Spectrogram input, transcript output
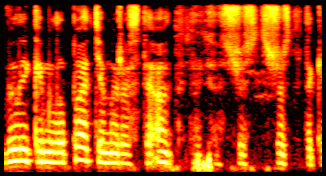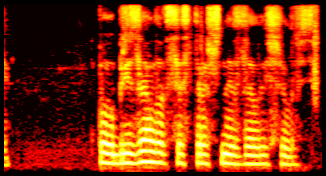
великими лопатями росте. А, щось, щось таке. Пообрізала, все страшне залишилось.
